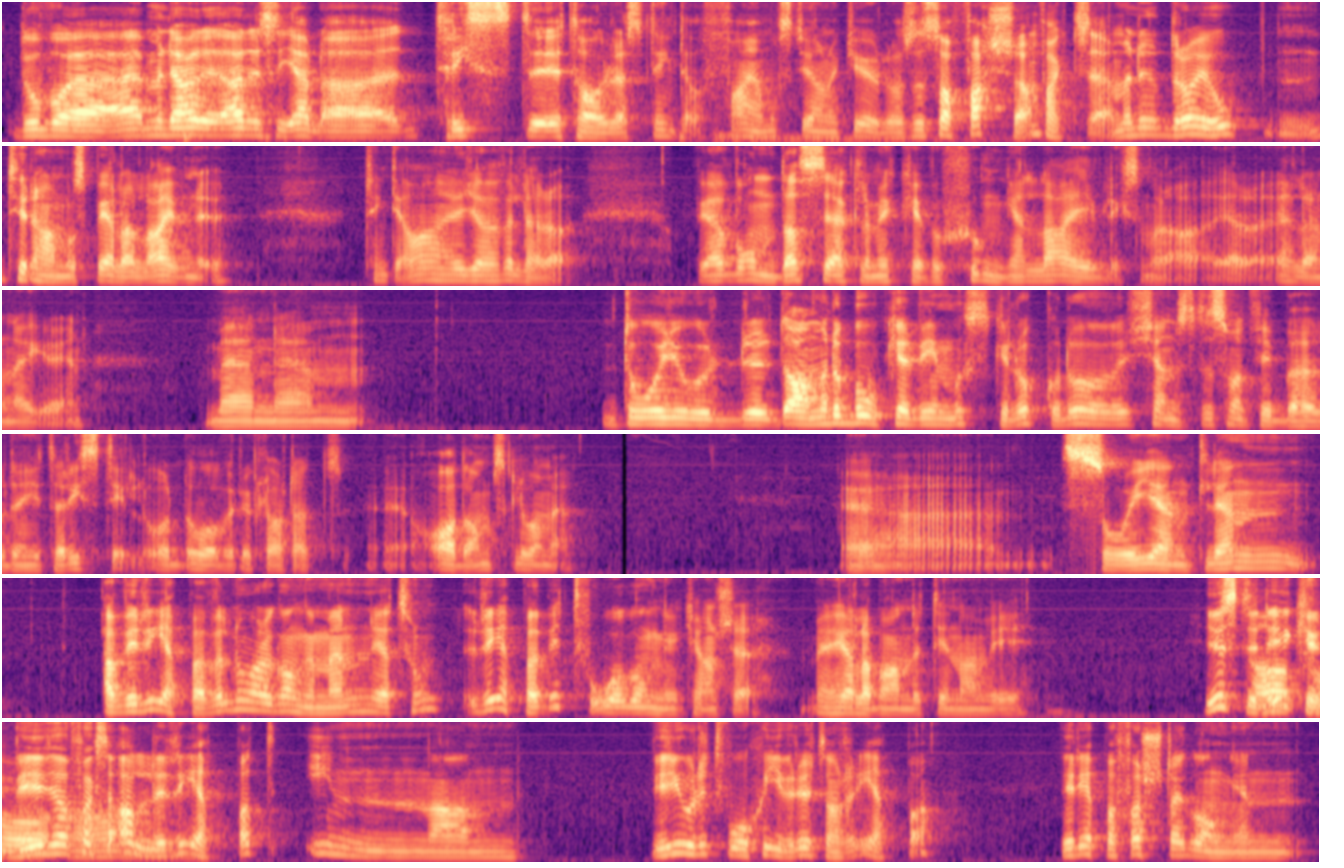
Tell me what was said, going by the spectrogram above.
Då var jag, äh, men det hade, hade så jävla trist ett tag där Så tänkte jag, fan jag måste göra något kul. Och så sa farsan faktiskt, men du drar ihop till han och spela live nu. Tänkte jag, ja jag gör väl det då. Jag har våndats så jäkla mycket över att sjunga live liksom, hela den där grejen. Men um, då, gjorde, ja, men då bokade vi Muskelrock och då kändes det som att vi behövde en gitarrist till. Och då var det klart att eh, Adam skulle vara med. Eh, så egentligen, ja vi repade väl några gånger men jag tror repade vi två gånger kanske med hela bandet innan vi... Just det, det Ja, är kul. två- Vi har faktiskt ja. aldrig repat innan... Vi gjorde två skivor utan repa. Vi repade första gången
